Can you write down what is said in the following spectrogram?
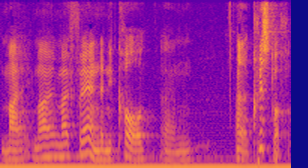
my, my, my friend Nicole um, uh, Christopher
